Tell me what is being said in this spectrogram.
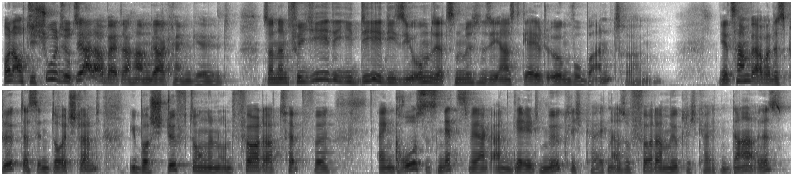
Und auch die Schulsozialarbeiter haben gar kein Geld, sondern für jede Idee, die sie umsetzen, müssen sie erst Geld irgendwo beantragen. Jetzt haben wir aber das Glück, dass in Deutschland über Stiftungen und Fördertöpfe ein großes Netzwerk an Geldmöglichkeiten, also Fördermöglichkeiten da ist.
